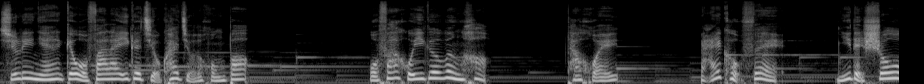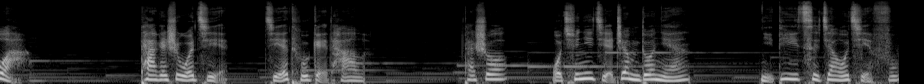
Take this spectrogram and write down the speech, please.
徐历年给我发来一个九块九的红包，我发回一个问号，他回：“改口费，你得收啊。”大概是我姐截图给他了。他说：“我娶你姐这么多年，你第一次叫我姐夫。”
